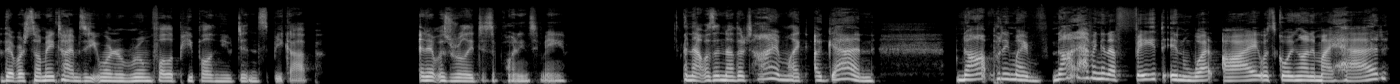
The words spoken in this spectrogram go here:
there were so many times that you were in a room full of people and you didn't speak up. And it was really disappointing to me. And that was another time, like, again, not putting my, not having enough faith in what I, what's going on in my head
